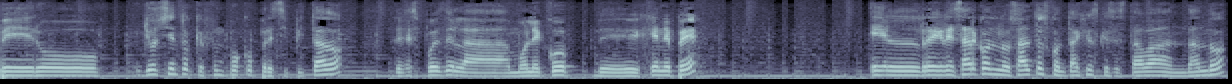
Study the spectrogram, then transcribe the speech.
pero yo siento que fue un poco precipitado después de la Molecop de GNP. El regresar con los altos contagios que se estaban dando,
